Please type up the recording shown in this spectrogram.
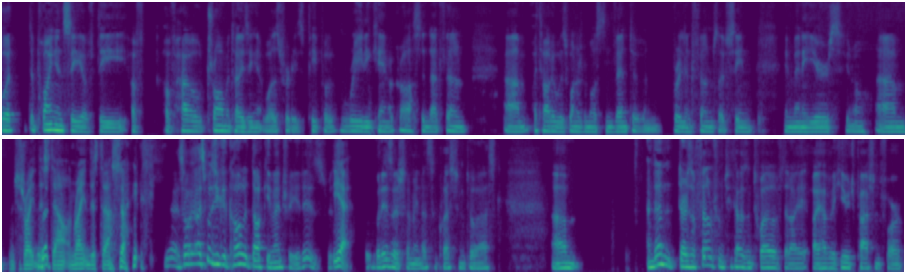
But the poignancy of the of of how traumatizing it was for these people really came across in that film. Um, I thought it was one of the most inventive and brilliant films I've seen in many years, you know. Um, I'm just writing this down. I'm writing this down. Yeah, so I suppose you could call it documentary. It is. Yeah. What is it? I mean, that's a question to ask. Um, and then there's a film from 2012 that I, I have a huge passion for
